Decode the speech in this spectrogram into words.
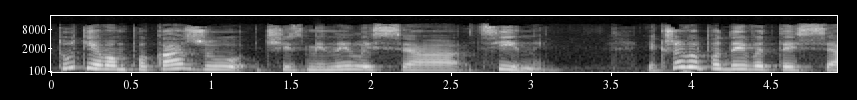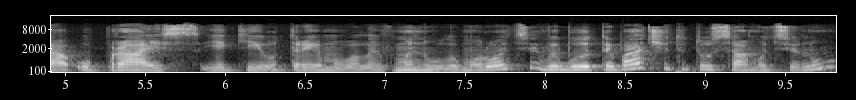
Тут я вам покажу, чи змінилися ціни. Якщо ви подивитеся у прайс, який отримували в минулому році, ви будете бачити ту саму ціну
